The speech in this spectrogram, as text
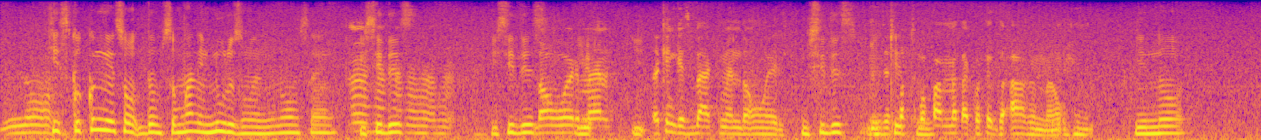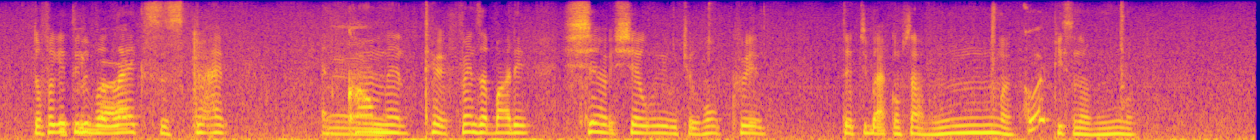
No. He's cooking some them Somali noodles, man. You know what I'm saying? You see this? You see this? Don't worry, You- man. you- The king is back, man. Don't worry. You see this? You J'espère que tu vas kid, pas me mettre à côté de Aaron, man. You know. Don't forget to leave a like, subscribe, and Mm. comment. Tell your friends about it. Share it, share it with your whole crib. Te pti ba kom sa. Kout? Pis nan.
